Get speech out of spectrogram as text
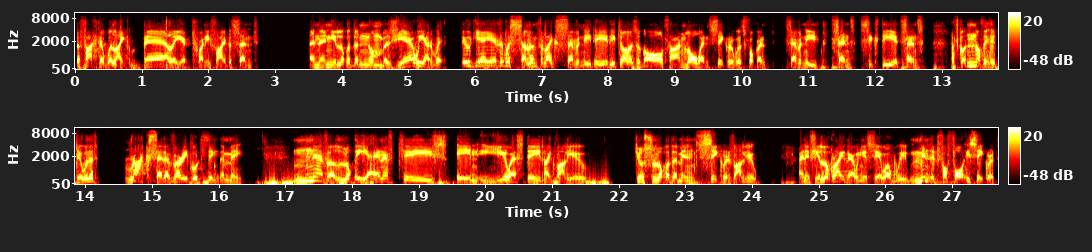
The fact that we're like barely at twenty five percent and then you look at the numbers. Yeah, we had, dude, yeah, yeah, they were selling for like 70 to 80 dollars at the all time low when Secret was fucking 70 cents, 68 cents. That's got nothing to do with it. Rack said a very good thing to me. Never look at your NFTs in USD like value. Just look at them in secret value. And if you look right now and you say, well, we minted for 40 secret,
